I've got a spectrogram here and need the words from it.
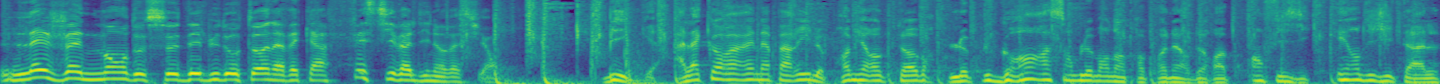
l'événement de ce début d'automne avec un festival d'innovation. Big, à l'Accord Arena Paris le 1er octobre, le plus grand rassemblement d'entrepreneurs d'Europe en physique et en digital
